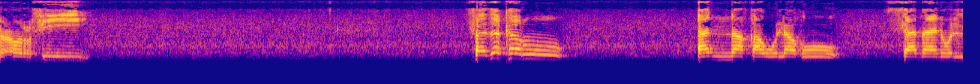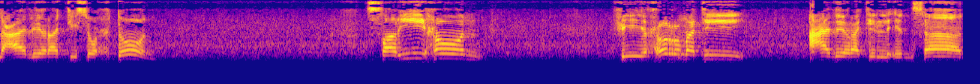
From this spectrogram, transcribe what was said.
عرفي؟ فذكروا أن قوله ثمن العذرة سحت. صريح. في حرمة عذرة الإنسان.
